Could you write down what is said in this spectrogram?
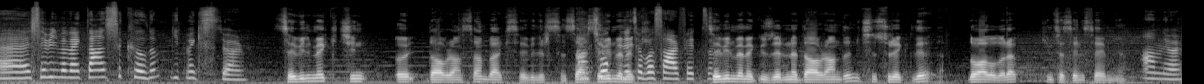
Ee, sevilmemekten sıkıldım. Gitmek istiyorum. Sevilmek için öyle davransan belki sevilirsin. Sen Ah, çok bile sevilmemek çaba sarf ettim. sevilmemek üzerine davrandığın için sürekli doğal olarak kimse seni sevmiyor. Anlıyorum.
